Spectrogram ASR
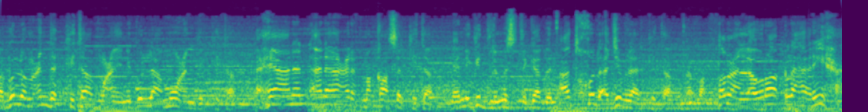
أقول لهم عندك كتاب معين؟ يقول لا مو عندي الكتاب. أحيانا أنا أعرف مقاس الكتاب لأني قد لمست قبل. أدخل أجيب لها الكتاب. طبعا الأوراق لها ريحة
